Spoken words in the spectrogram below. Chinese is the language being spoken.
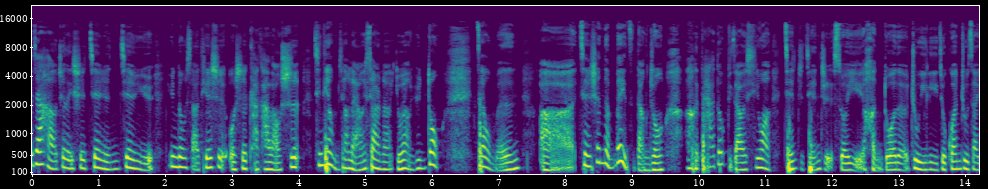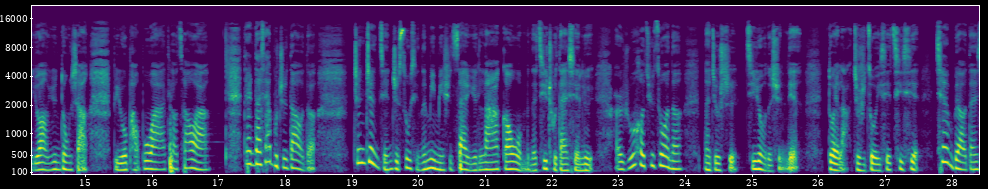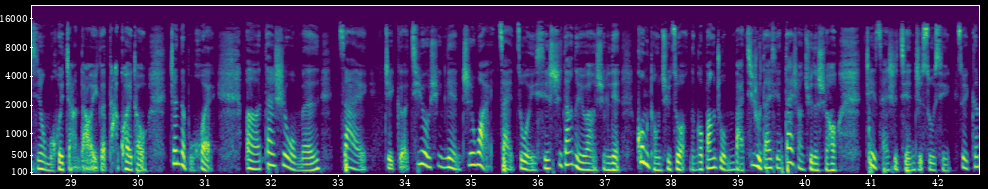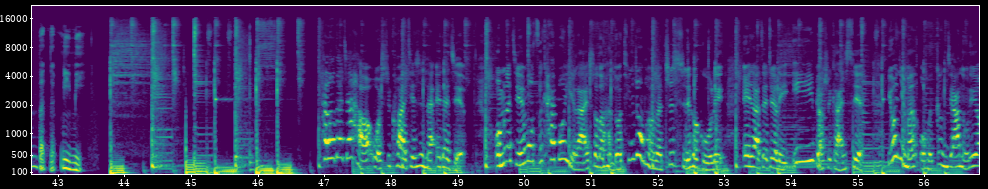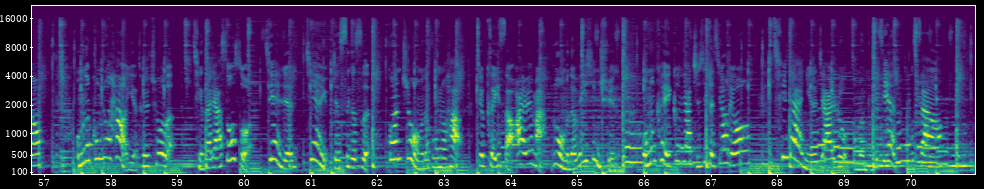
大家好，这里是见人见语运动小贴士，我是卡卡老师。今天我们将聊一下呢有氧运动，在我们啊健身的妹子当中，呃，大家都比较希望减脂减脂，所以很多的注意力就关注在有氧运动上，比如跑步啊、跳操啊。但是大家不知道的，真正减脂塑形的秘密是在于拉高我们的基础代谢率。而如何去做呢？那就是肌肉的训练。对了，就是做一些器械。千万不要担心我们会长到一个大块头，真的不会。呃，但是我们在这个肌肉训练之外，再做一些适当的有氧训练，共同去做，能够帮助我们把基础代谢带上去的时候，这才是减脂塑形最根本的秘密。好，我是酷爱健身的 Ada 姐。我们的节目自开播以来，受到很多听众朋友的支持和鼓励，Ada 在这里一一表示感谢。有你们，我会更加努力哦。我们的公众号也推出了，请大家搜索“见人见语”这四个字，关注我们的公众号，就可以扫二维码入我们的微信群，我们可以更加直接的交流哦。期待你的加入，我们不见不散哦。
